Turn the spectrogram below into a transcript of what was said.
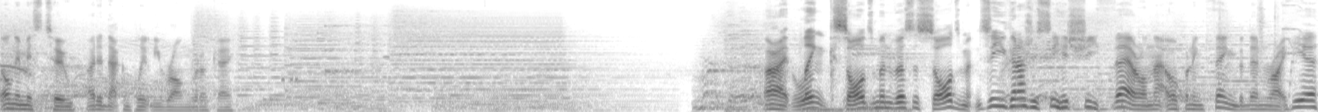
only missed two. I did that completely wrong, but okay. Alright, Link, swordsman versus swordsman. See, you can actually see his sheath there on that opening thing, but then right here,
